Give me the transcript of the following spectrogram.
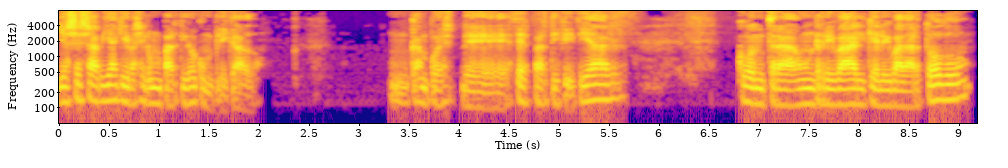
ya se sabía que iba a ser un partido complicado. Un campo de césped artificial contra un rival que lo iba a dar todo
